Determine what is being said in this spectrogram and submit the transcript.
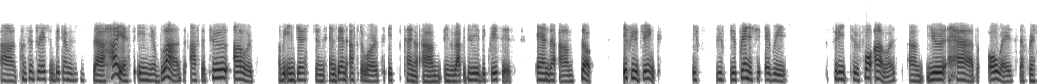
uh, concentration becomes the highest in your blood after two hours of ingestion, and then afterwards it kind of um, you know, rapidly decreases. And um, so, if you drink, if you replenish every three to four hours, um, you have always the fresh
